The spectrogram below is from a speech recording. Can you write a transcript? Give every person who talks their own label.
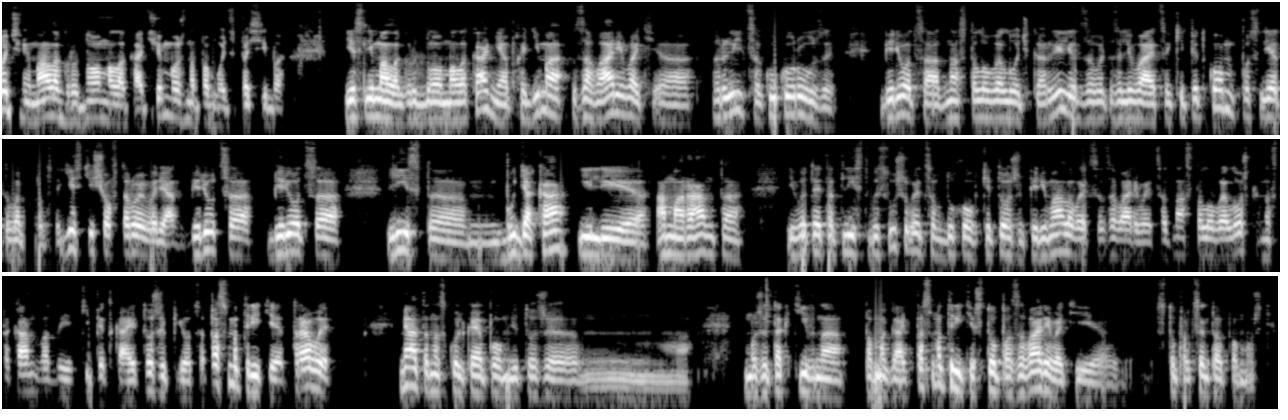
Speaker 1: дочери мало грудного молока. Чем можно помочь? Спасибо. Если мало грудного молока, необходимо заваривать э, рыльца кукурузы. Берется одна столовая ложка рылец, заливается кипятком, после этого есть еще второй вариант. Берется, берется лист э, будяка или амаранта, и вот этот лист высушивается в духовке, тоже перемалывается, заваривается. Одна столовая ложка на стакан воды кипятка и тоже пьется. Посмотрите, травы, мята, насколько я помню, тоже может активно помогать. Посмотрите, что позаваривать и сто процентов поможете.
